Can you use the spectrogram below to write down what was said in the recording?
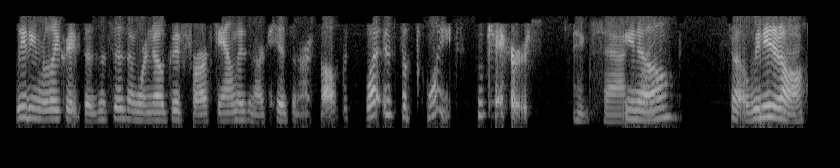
leading really great businesses and we're no good for our families and our kids and ourselves what is the point? Who cares? Exactly. You know? So we need it all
